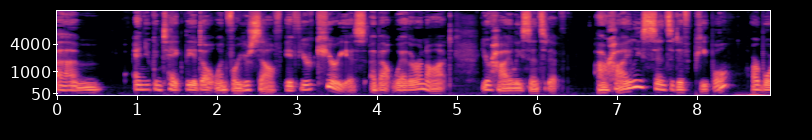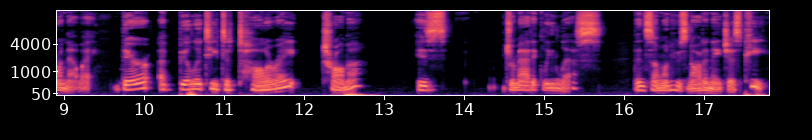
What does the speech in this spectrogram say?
Um, and you can take the adult one for yourself if you're curious about whether or not you're highly sensitive. Our highly sensitive people are born that way. Their ability to tolerate trauma is dramatically less than someone who's not an HSP.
